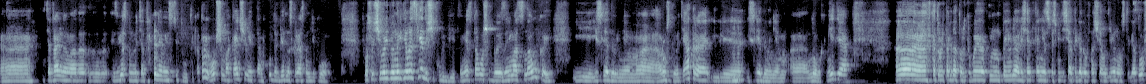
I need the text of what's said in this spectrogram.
Э, театрального, э, известного театрального института, который, в общем, оканчивает там худо-бедно с красным дипломом. После чего ребенок делает следующий кульбит. Вместо того, чтобы заниматься наукой и исследованием э, русского театра или mm-hmm. исследованием новых медиа, которые тогда только появлялись, а это конец 80-х годов, начало 90-х годов,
